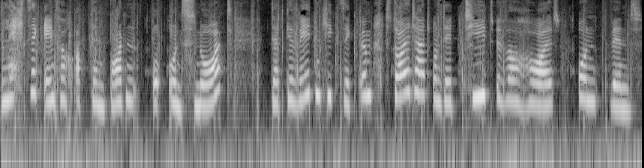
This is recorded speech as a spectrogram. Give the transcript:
lächt sich einfach ob den Boden und snort. Dat Geweten kickt sich um, stoltert und der Tiet überholt und Wind.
